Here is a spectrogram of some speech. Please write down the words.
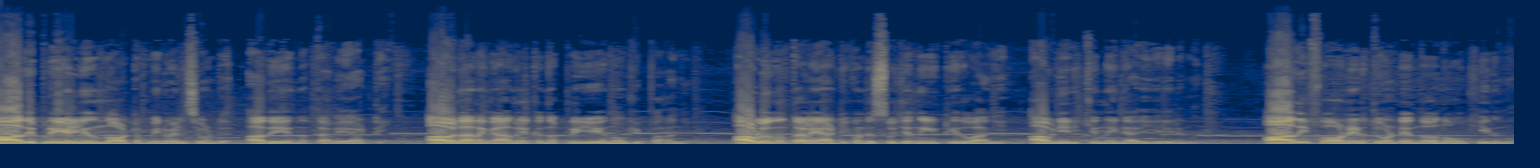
ആദ്യ പ്രിയയിൽ നിന്ന് നോട്ടം പിൻവലിച്ചുകൊണ്ട് അതേന്ന് തലയാട്ടി. അവൻ അനങ്ങാതെ നിൽക്കുന്ന പ്രിയയെ നോക്കി പറഞ്ഞു. അവളൊന്ന് തലയാട്ടിക്കൊണ്ട് സുജ നീട്ടിയത് വാങ്ങി അവൻ ഇരിക്കുന്നതിന്റെ അരികിലിരുന്നു. ആദ്യ ഫോൺ എടുത്തുകൊണ്ട് എന്തോ നോക്കിയിരുന്നു.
